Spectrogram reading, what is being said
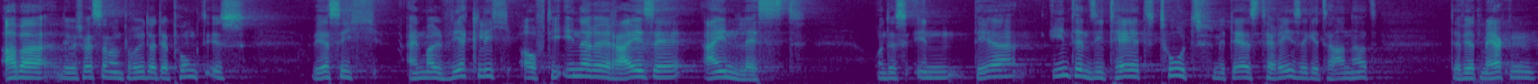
Aber, liebe Schwestern und Brüder, der Punkt ist, wer sich einmal wirklich auf die innere Reise einlässt und es in der Intensität tut, mit der es Therese getan hat, der wird merken,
